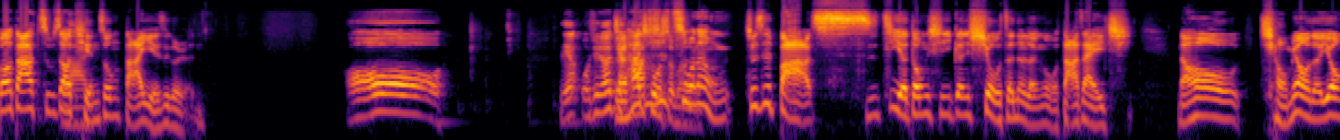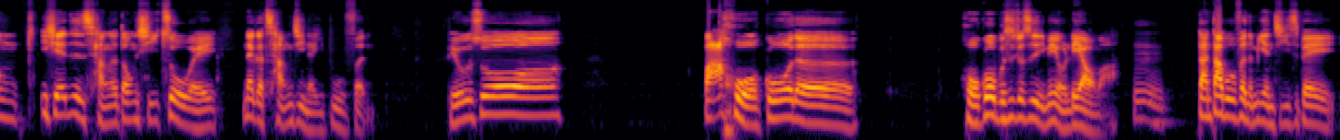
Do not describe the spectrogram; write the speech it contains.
不知道大家知不知道田中达野这个人？哦，你要，我觉得要讲他做什么？他就是做那种，就是把实际的东西跟袖珍的人偶搭在一起，然后巧妙的用一些日常的东西作为那个场景的一部分，比如说把火锅的火锅不是就是里面有料嘛？嗯，但大部分的面积是被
